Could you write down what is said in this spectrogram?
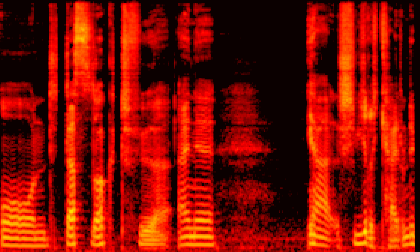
Und das sorgt für eine ja, Schwierigkeit und,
